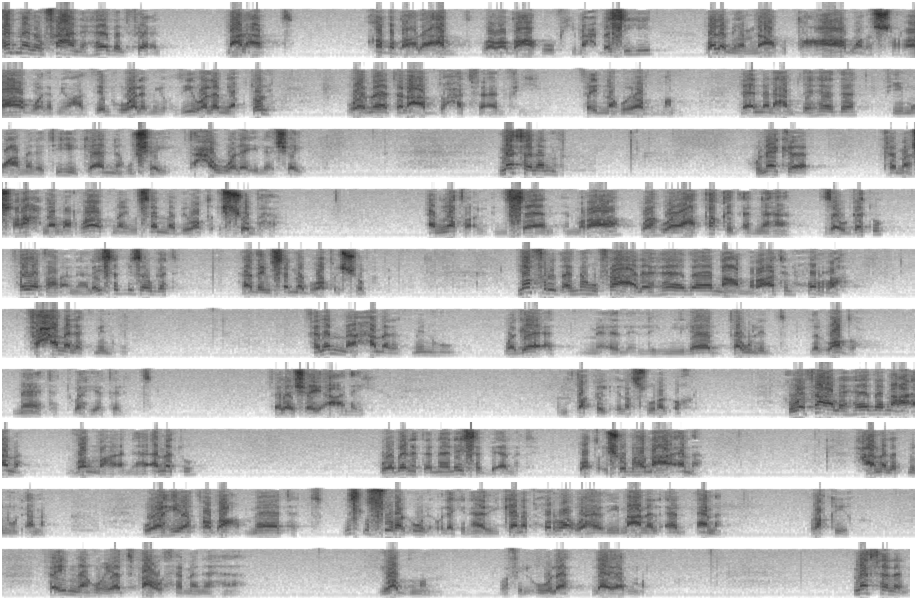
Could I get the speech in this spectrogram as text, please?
أما لو فعل هذا الفعل مع العبد قبض على عبد ووضعه في محبسه ولم يمنعه الطعام ولا الشراب ولم يعذبه ولم يؤذيه ولم يقتله ومات العبد حتف أنفه. فإنه يضمن لأن العبد هذا في معاملته كأنه شيء تحول إلى شيء. مثلا هناك كما شرحنا مرات ما يسمى بوطء الشبهة. أن يطأ الإنسان امرأة وهو يعتقد أنها زوجته فيظهر أنها ليست بزوجته. هذا يسمى بوطء الشبهة. نفرض أنه فعل هذا مع امرأة حرة فحملت منه. فلما حملت منه وجاءت للميلاد تولد للوضع ماتت وهي تلد. فلا شيء عليه. انتقل إلى الصورة الأخرى. هو فعل هذا مع أمة. ظنها أنها أمته. وبنت أنها ليست بأمته. وطئ شبهة مع أمة. حملت منه الأمة. وهي تضع ماتت. مثل الصورة الأولى ولكن هذه كانت حرة وهذه معنى الآن أمة. رقيق. فإنه يدفع ثمنها. يضمن. وفي الأولى لا يضمن. مثلا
